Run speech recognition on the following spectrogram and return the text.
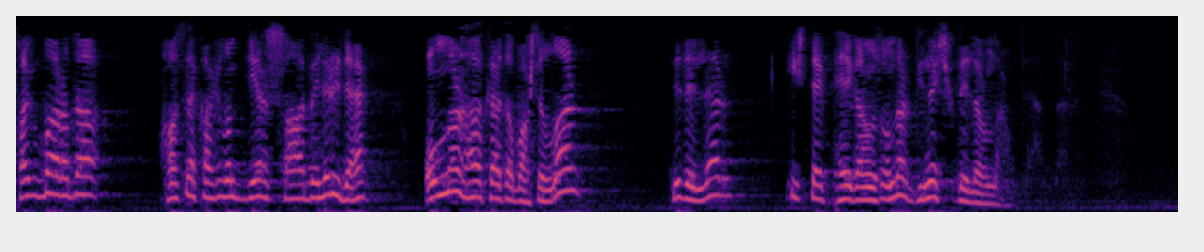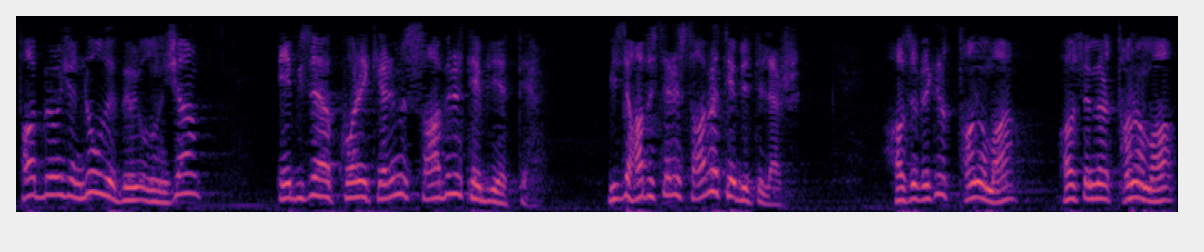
Tabi bu arada Hazreti karşılanan diğer sahabeleri de onlar da hakarete başladılar. Ne dediler? İşte peygamberimiz onlar dine çıktı dediler onlar. Tabi önce ne oluyor böyle olunca? E bize Kur'an-ı Kerim'in sahabeleri tebliğ etti. Bizi hadisleri sahabeleri tebliğ ettiler. Hazreti Bekir tanıma, Hazreti Ömer tanıma,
